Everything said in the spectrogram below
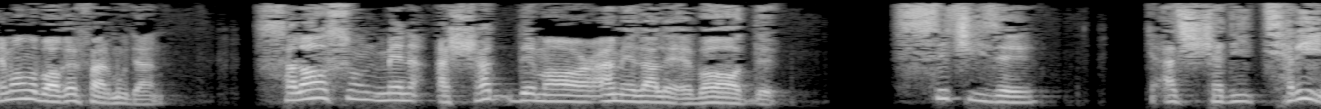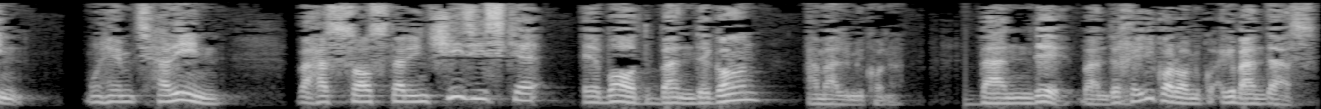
امام باقر فرمودن سلاسون من اشد ما عمل العباد. سه چیزه که از شدیدترین مهمترین و حساسترین چیزی است که عباد بندگان عمل می‌کنن بنده بنده خیلی کارا می‌کنه. اگه بنده است.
